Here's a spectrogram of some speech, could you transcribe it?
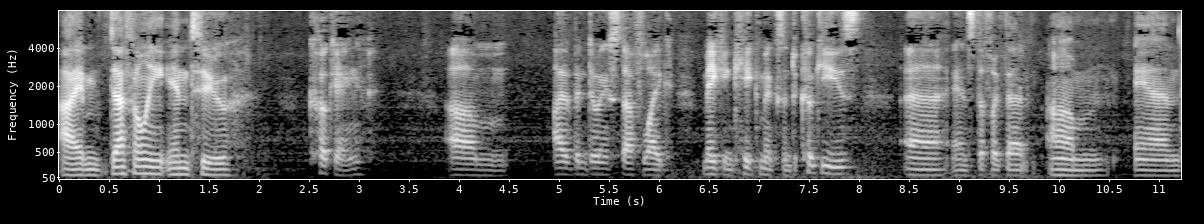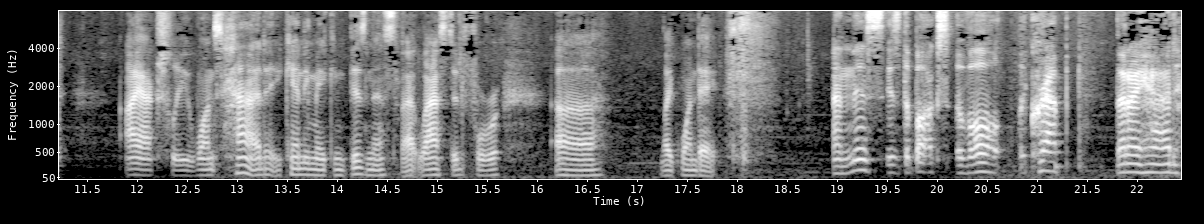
I'm definitely into cooking. Um, I've been doing stuff like making cake mix into cookies uh, and stuff like that. Um, and I actually once had a candy making business that lasted for uh, like one day. And this is the box of all the crap that I had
